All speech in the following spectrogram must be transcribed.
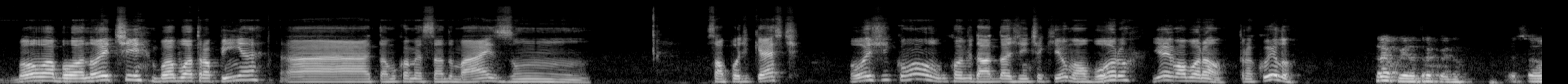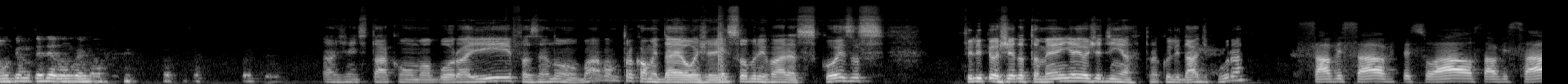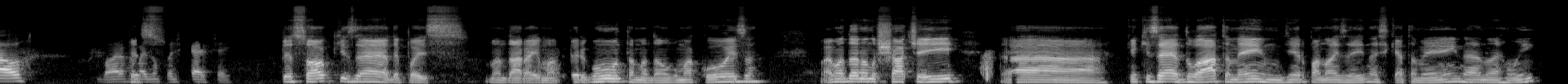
Boa, boa noite, boa, boa tropinha. Estamos ah, começando mais um Só Podcast. Hoje com o convidado da gente aqui, o Malboro. E aí, Malborão, tranquilo? Tranquilo, tranquilo. Eu sou, não tenho muitas delongas, não. A gente está com o Malboro aí, fazendo. Vamos trocar uma ideia hoje aí sobre várias coisas. Felipe Ojeda também. E aí, Ojedinha, tranquilidade pura? Salve, salve, pessoal. Salve, sal. Bora para mais um podcast aí. Pessoal que quiser depois mandar aí uma pergunta, mandar alguma coisa, vai mandando no chat aí. Ah, quem quiser doar também um dinheiro para nós aí, nós quer também, né? não é ruim.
